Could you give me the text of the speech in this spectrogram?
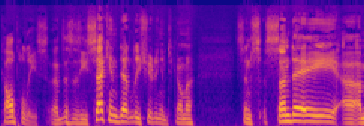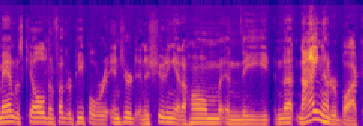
call police. Uh, this is the second deadly shooting in Tacoma since Sunday. Uh, a man was killed and further people were injured in a shooting at a home in the 900 block.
